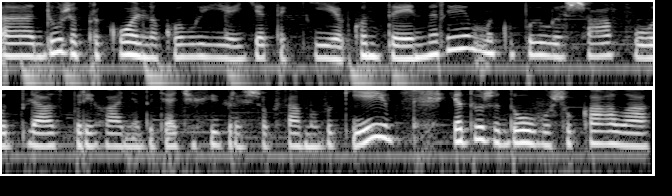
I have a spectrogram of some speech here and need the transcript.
Е, Дуже прикольно, коли є такі контейнери. Ми купили шафу для зберігання дитячих іграшок саме в Ікеї. Я дуже довго шукала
